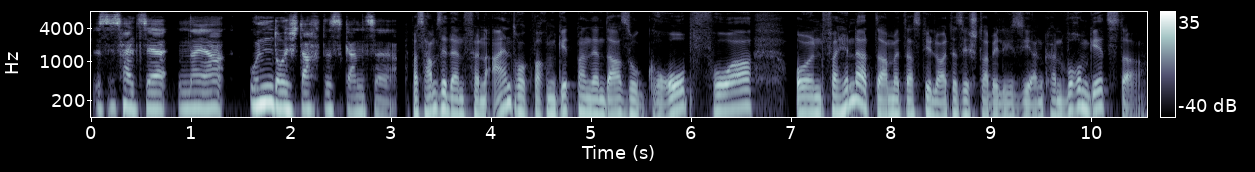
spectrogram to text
Es ist halt sehr, naja, undurchdachtes Ganze. Was haben Sie denn für einen Eindruck? Warum geht man denn da so grob vor und verhindert damit, dass die Leute sich stabilisieren können? Worum geht's da?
